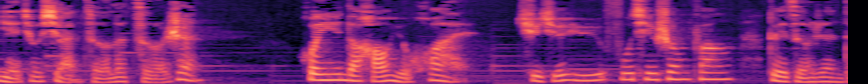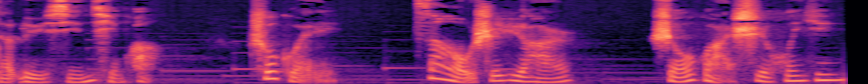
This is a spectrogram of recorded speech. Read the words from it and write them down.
也就选择了责任。婚姻的好与坏，取决于夫妻双方对责任的履行情况。出轨、丧偶式育儿、守寡式婚姻、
